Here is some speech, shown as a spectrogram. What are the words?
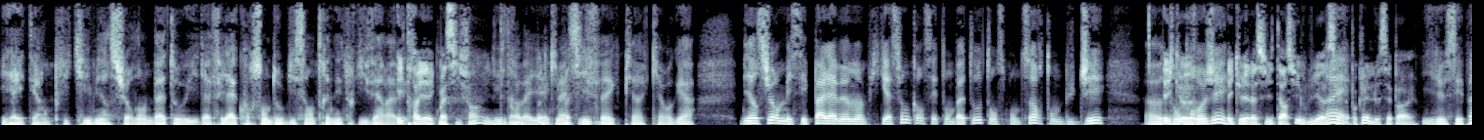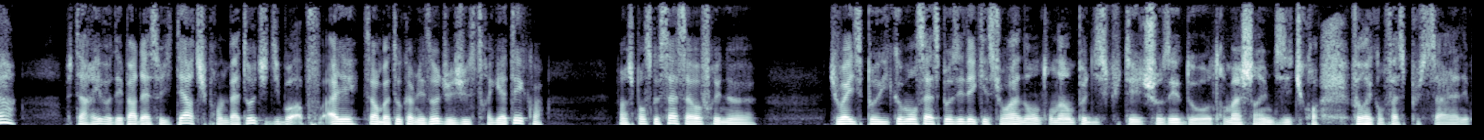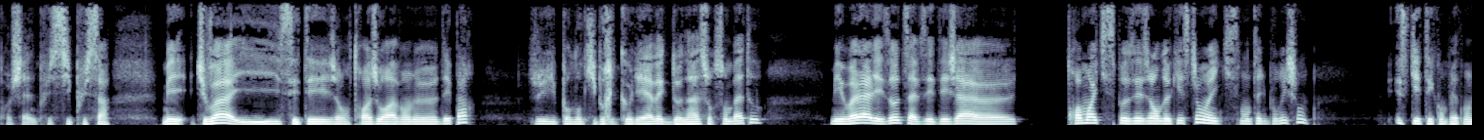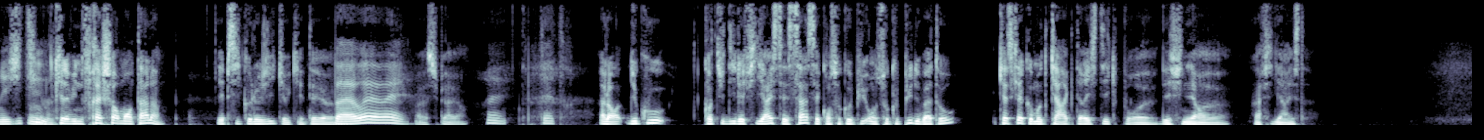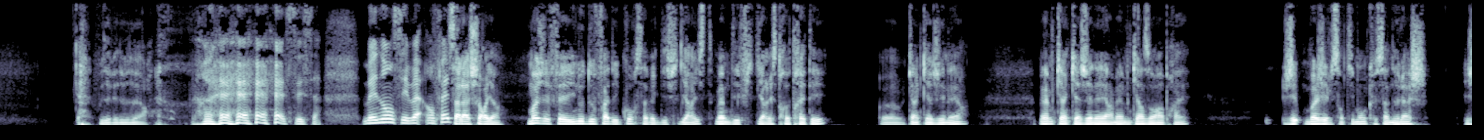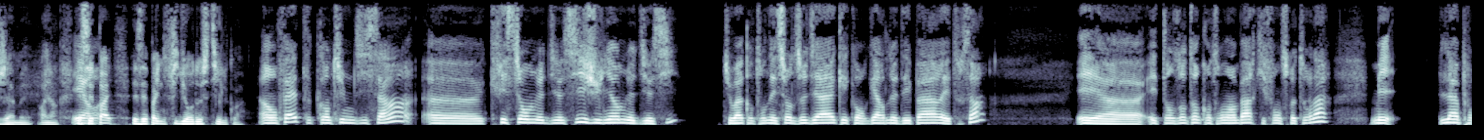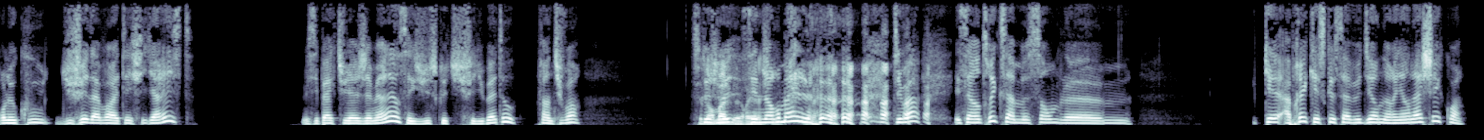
il a été impliqué bien sûr dans le bateau. Il a fait la course en double, il s'est entraîné tout l'hiver. Avec, il travaillait avec Massif, hein. Il, était dans- travaillait dans avec Massif, avec Pierre Quiroga. Bien sûr, mais c'est pas la même implication quand c'est ton bateau, ton sponsor, ton budget, euh, ton que- projet. Et qu'il y a la solitaire à suivre. Lui, à cette époque-là, il le sait pas, ouais. Il le sait pas. Tu arrives au départ de la solitaire, tu prends le bateau, tu dis bon, pff, allez, c'est un bateau comme les autres, je vais juste régater quoi. Enfin, je pense que ça, ça offre une. Tu vois, il, se il commençait à se poser des questions. Ah non, on a un peu discuté de choses et d'autres, machin. Il me disait, tu crois, faudrait qu'on fasse plus ça l'année prochaine, plus ci, plus ça. Mais tu vois, il c'était genre trois jours avant le départ, pendant qu'il bricolait avec Donna sur son bateau. Mais voilà, les autres, ça faisait déjà euh, trois mois qu'ils se posaient ce genre de questions et qu'ils se montaient le bourrichon. Et ce qui était complètement légitime. Mm. Qu'il avait une fraîcheur mentale et psychologique qui était euh, Bah ouais, ouais, euh, supérieure. ouais, peut-être. Alors, du coup, quand tu dis les figaristes, c'est ça, c'est qu'on s'occupe on s'occupe plus de bateaux. Qu'est-ce qu'il y a comme autre caractéristique pour euh, définir euh, un figariste? Vous avez deux heures. c'est ça. Mais non, c'est en fait. Ça lâche rien. Moi, j'ai fait une ou deux fois des courses avec des figaristes, même des figaristes retraités, euh, quinquagénaires, même quinquagénaires, même 15 ans après. Moi, j'ai le sentiment que ça ne lâche jamais rien. Et, Et c'est pas, et c'est pas une figure de style, quoi. En fait, quand tu me dis ça, euh, Christian me le dit aussi, Julien me le dit aussi. Tu vois, quand on est sur le Zodiac et qu'on regarde le départ et tout ça. Et, euh, et de temps en temps, quand on embarque, ils font ce retour-là. Mais là, pour le coup, du fait d'avoir été figariste, mais c'est pas que tu lâches jamais rien, c'est juste que tu fais du bateau. Enfin, tu vois. C'est Ce normal. C'est normal. tu vois. Et c'est un truc, ça me semble. euh, Après, qu'est-ce que ça veut dire ne rien lâcher, quoi?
